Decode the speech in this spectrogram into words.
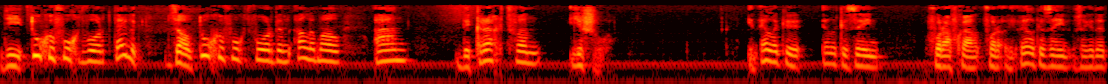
die toegevoegd wordt, duidelijk, zal toegevoegd worden, allemaal aan de kracht van Yeshua. In elke, elke zijn voorafgaan, voor elke zijn, zeg je dat,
